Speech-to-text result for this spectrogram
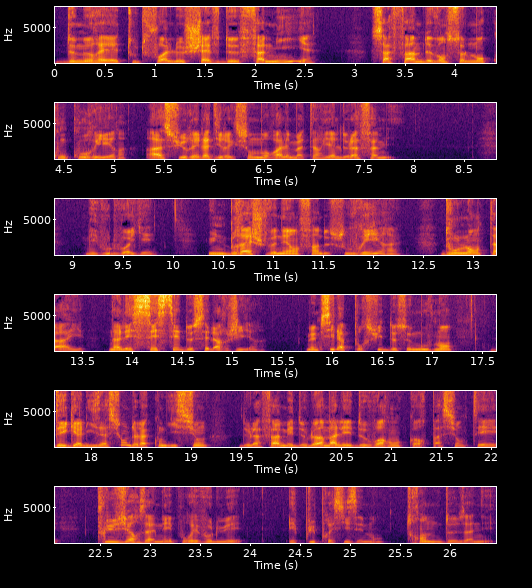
demeurait toutefois le chef de famille, sa femme devant seulement concourir à assurer la direction morale et matérielle de la famille. Mais vous le voyez, une brèche venait enfin de s'ouvrir, dont l'entaille n'allait cesser de s'élargir, même si la poursuite de ce mouvement d'égalisation de la condition de la femme et de l'homme allait devoir encore patienter plusieurs années pour évoluer, et plus précisément 32 années.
